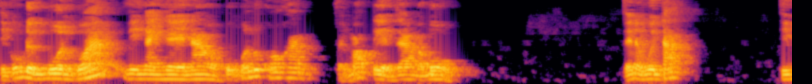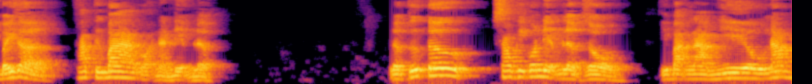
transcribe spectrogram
thì cũng đừng buồn quá vì ngành nghề nào cũng có lúc khó khăn, phải móc tiền ra mà bù. Đấy là nguyên tắc. Thì bây giờ pháp thứ ba gọi là niệm lực. Lực thứ tư sau khi có niệm lực rồi, thì bạn làm nhiều năm,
